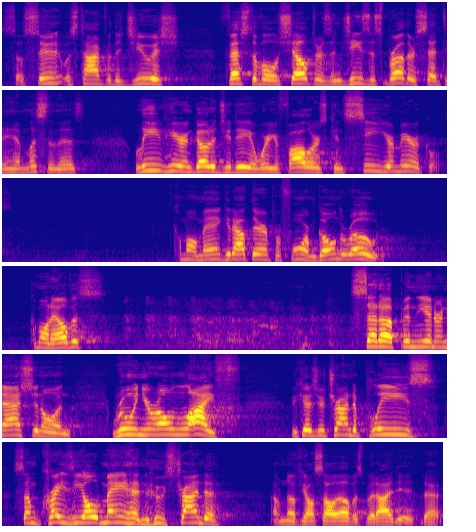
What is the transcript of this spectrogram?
So soon it was time for the Jewish festival of shelters, and Jesus' brother said to him, Listen to this, leave here and go to Judea where your followers can see your miracles. Come on, man, get out there and perform. Go on the road. Come on, Elvis. Set up in the international and ruin your own life because you're trying to please some crazy old man who's trying to. I don't know if y'all saw Elvis, but I did. That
